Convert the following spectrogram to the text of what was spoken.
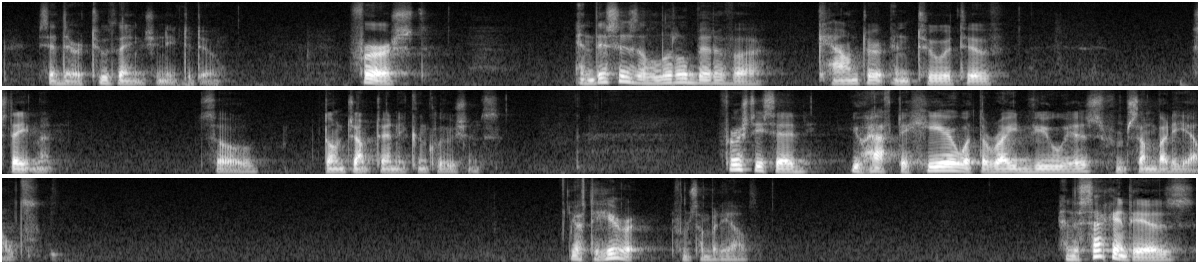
He said there are two things you need to do. First, and this is a little bit of a counterintuitive statement, so don't jump to any conclusions. First, he said, you have to hear what the right view is from somebody else. You have to hear it from somebody else. And the second is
